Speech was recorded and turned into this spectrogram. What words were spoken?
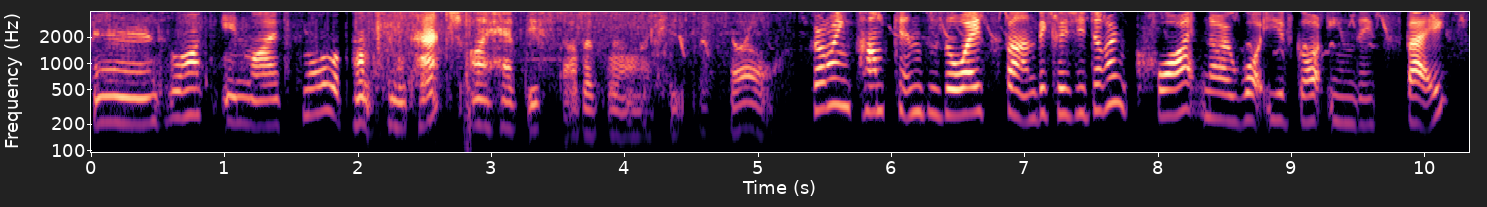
And like in my smaller pumpkin patch, I have this other variety as well. Growing pumpkins is always fun because you don't quite know what you've got in this space.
